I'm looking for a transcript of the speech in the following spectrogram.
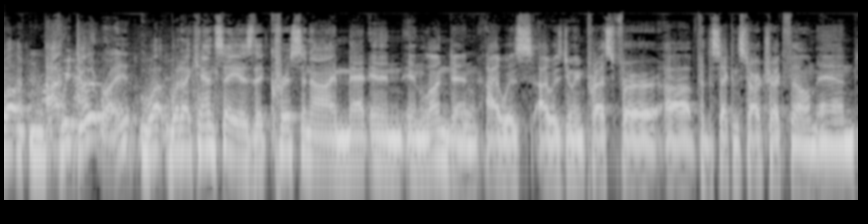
Well, If we do it right. What, what I can say is that Chris and I met in, in London. I was I was doing press for uh, for the second Star Trek film, and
